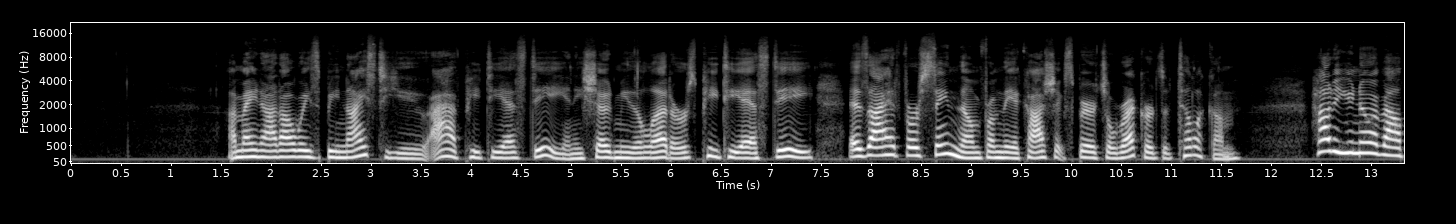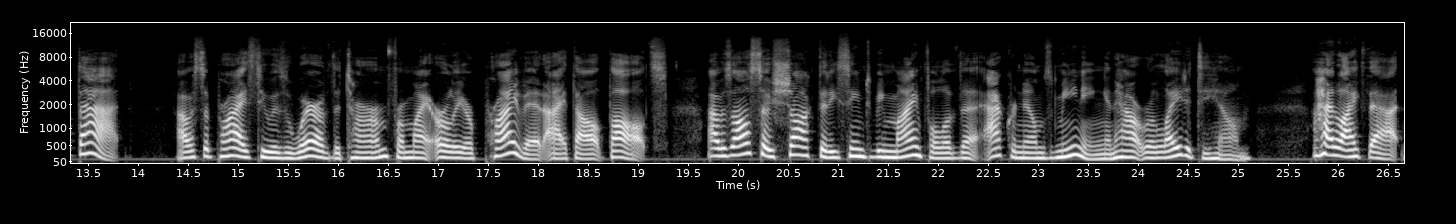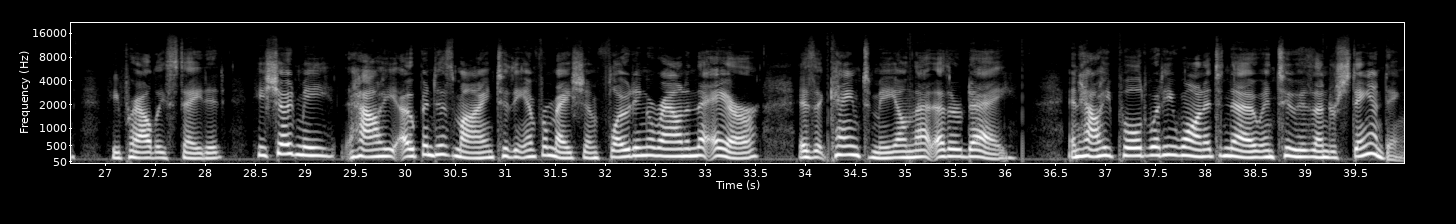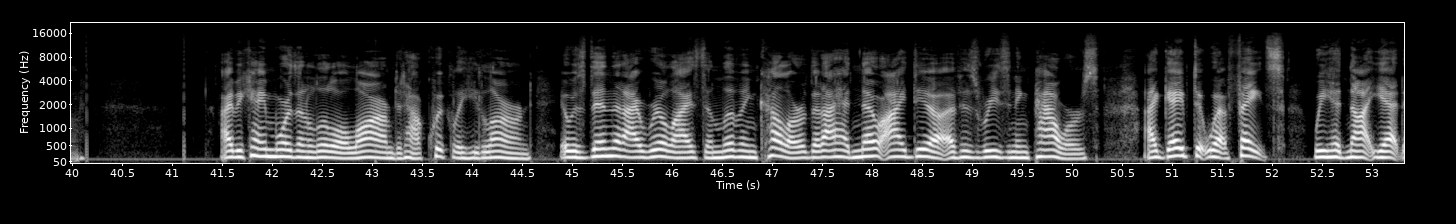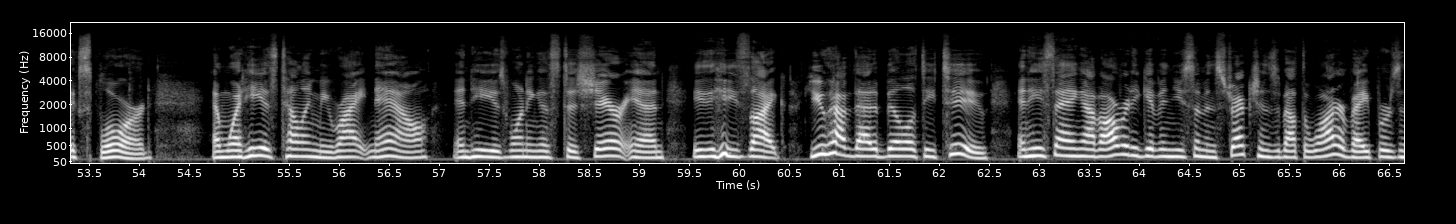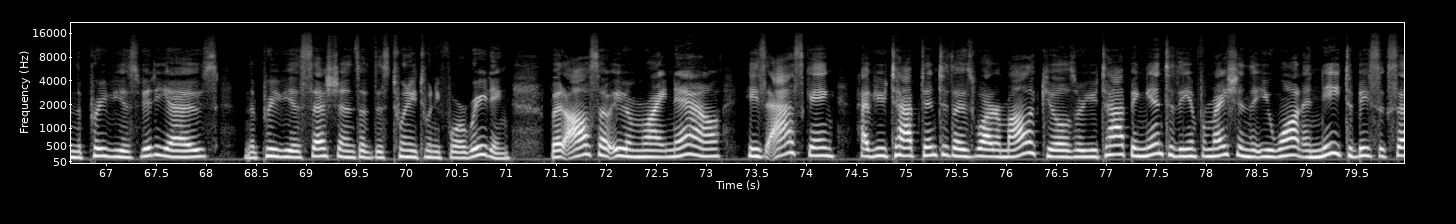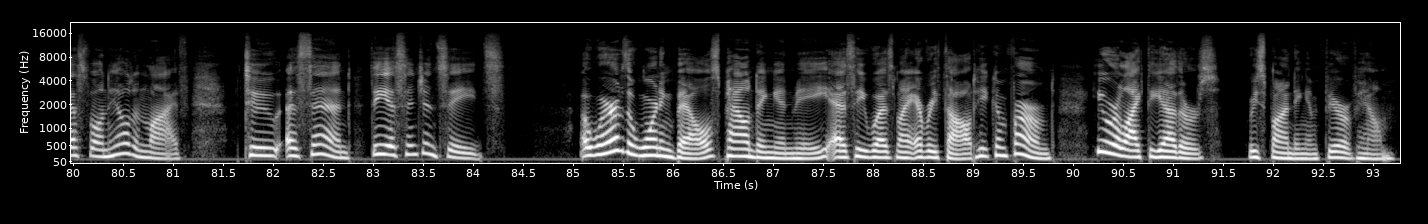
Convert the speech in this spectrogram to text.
I may not always be nice to you. I have PTSD. And he showed me the letters PTSD as I had first seen them from the Akashic spiritual records of Tilikum. How do you know about that? I was surprised he was aware of the term from my earlier private, I thought, thoughts. I was also shocked that he seemed to be mindful of the acronym's meaning and how it related to him. I like that, he proudly stated. He showed me how he opened his mind to the information floating around in the air as it came to me on that other day, and how he pulled what he wanted to know into his understanding. I became more than a little alarmed at how quickly he learned. It was then that I realized in living color that I had no idea of his reasoning powers. I gaped at what fates we had not yet explored, and what he is telling me right now and he is wanting us to share in he's like you have that ability too and he's saying i've already given you some instructions about the water vapors in the previous videos in the previous sessions of this 2024 reading. But also even right now he's asking have you tapped into those water molecules? Are you tapping into the information that you want and need to be successful and healed in life to ascend the ascension seeds? Aware of the warning bells pounding in me as he was my every thought, he confirmed, You are like the others, responding in fear of him.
